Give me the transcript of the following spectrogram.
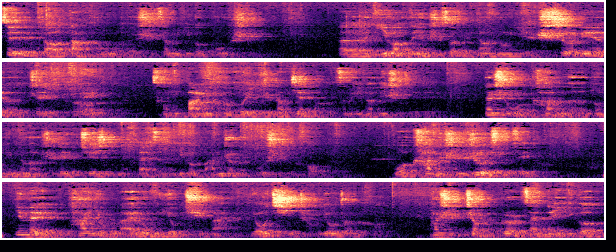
最早打动我的是这么一个故事，呃，以往的影视作品当中也涉猎了这个从巴黎和会一直到建党这么一段历史节点，但是我看了董平平老师这个《觉醒年代》这么一个完整的故事以后，我看的是热血沸腾，因为它有来龙有去脉，有起承有转合，它是整个在那一个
